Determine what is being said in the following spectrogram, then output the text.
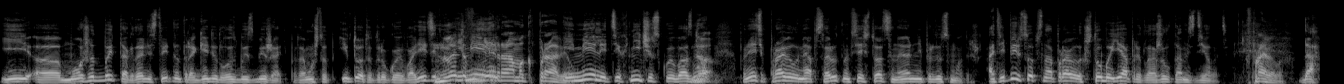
и, э, может быть, тогда действительно трагедию удалось бы избежать, потому что и тот, и другой водитель Но имели, это вне рамок правил. имели техническую возможность. Да. Понимаете, правилами абсолютно все ситуации, наверное, не предусмотришь. А теперь, собственно, о правилах, что бы я предложил там сделать. В правилах? Да.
